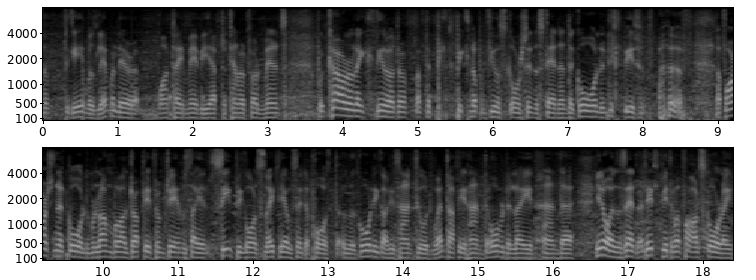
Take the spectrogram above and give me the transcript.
the, the game was level there at one time, maybe after 10 or 12 minutes. But Carlow, like, you know, they're after pick, picking up a few scores in the stand, and the goal, a little bit, a fortunate goal, the long ball dropped in from James Lyle, seemed to be going slightly outside the post. The goalie got his hand to it, went off his hand over the line, and, uh, you know, as I said, a little bit of a false score line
